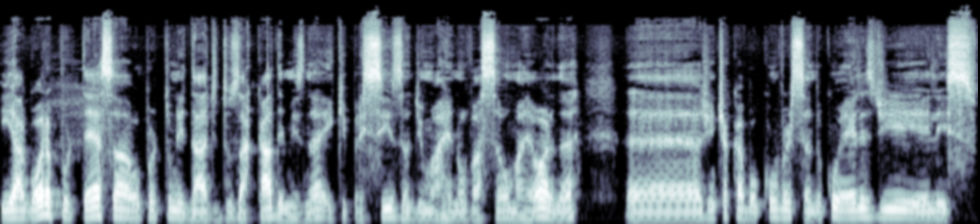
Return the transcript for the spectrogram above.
E agora, por ter essa oportunidade dos academies, né, e que precisa de uma renovação maior, né, é, a gente acabou conversando com eles de eles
